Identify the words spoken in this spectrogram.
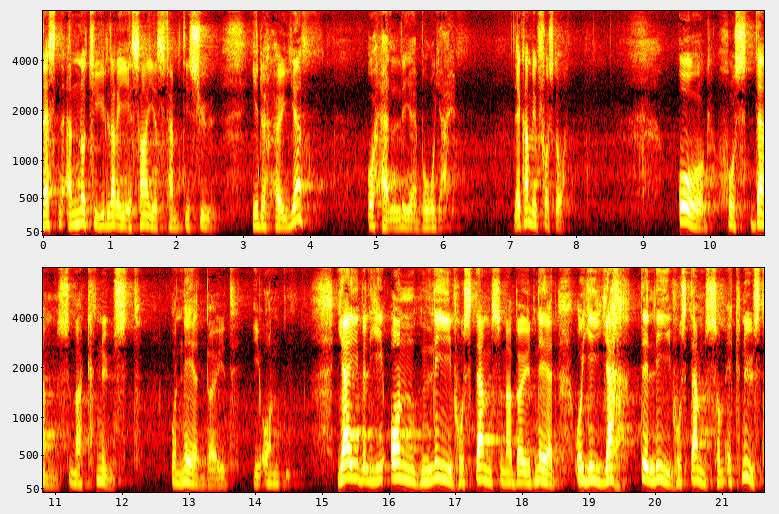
nesten enda tydeligere i Isaias 57. I det høye og hellige bor jeg. Det kan vi forstå. Og hos dem som er knust og nedbøyd i ånden. Jeg vil gi ånden liv hos dem som er bøyd ned, og gi hjertet liv hos dem som er knust.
